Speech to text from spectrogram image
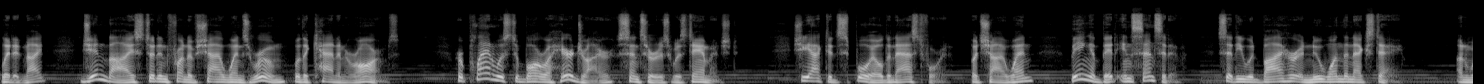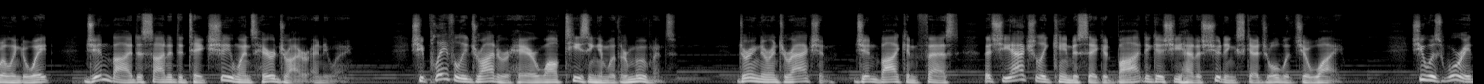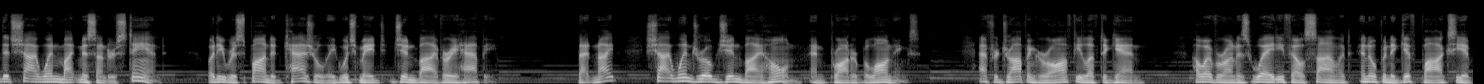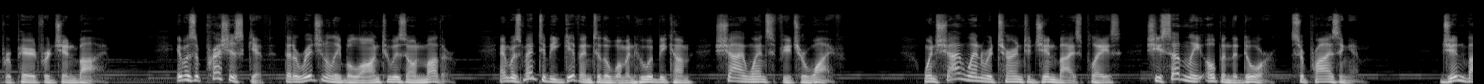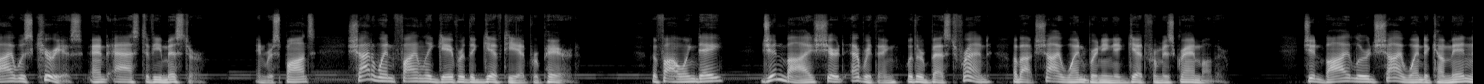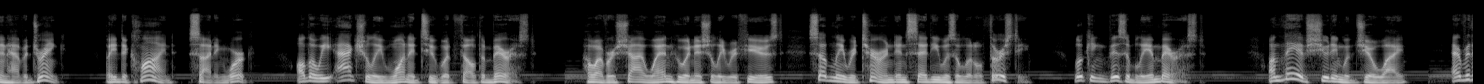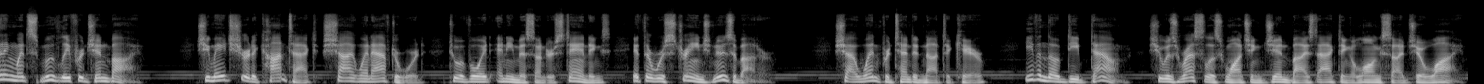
Late at night, Jin Bai stood in front of Shai Wen's room with a cat in her arms. Her plan was to borrow a hairdryer since hers was damaged. She acted spoiled and asked for it, but Shai Wen, being a bit insensitive, said he would buy her a new one the next day. Unwilling to wait, Jin Bai decided to take Shi Wen's hairdryer anyway. She playfully dried her hair while teasing him with her movements. During their interaction, Jin Bai confessed that she actually came to say goodbye because she had a shooting schedule with Zhou Wei. She was worried that Shai Wen might misunderstand, but he responded casually which made Jin Bai very happy. That night, Shai Wen drove Jin Bai home and brought her belongings. After dropping her off, he left again. However, on his way, he fell silent and opened a gift box he had prepared for Jin Bai. It was a precious gift that originally belonged to his own mother and was meant to be given to the woman who would become Shai Wen's future wife. When Shai Wen returned to Jin Bai's place, she suddenly opened the door, surprising him. Jin Bai was curious and asked if he missed her. In response, Shai Wen finally gave her the gift he had prepared. The following day, Jin Bai shared everything with her best friend about Shai Wen bringing a gift from his grandmother. Jin Bai lured Shai Wen to come in and have a drink, but he declined, citing work, although he actually wanted to but felt embarrassed. However, Shai Wen, who initially refused, suddenly returned and said he was a little thirsty, looking visibly embarrassed. On the day of shooting with Zhou Wei, everything went smoothly for Jin Bai. She made sure to contact Shai Wen afterward to avoid any misunderstandings if there were strange news about her. Shai Wen pretended not to care, even though deep down, she was restless watching Jin Bai's acting alongside Zhou Wei.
